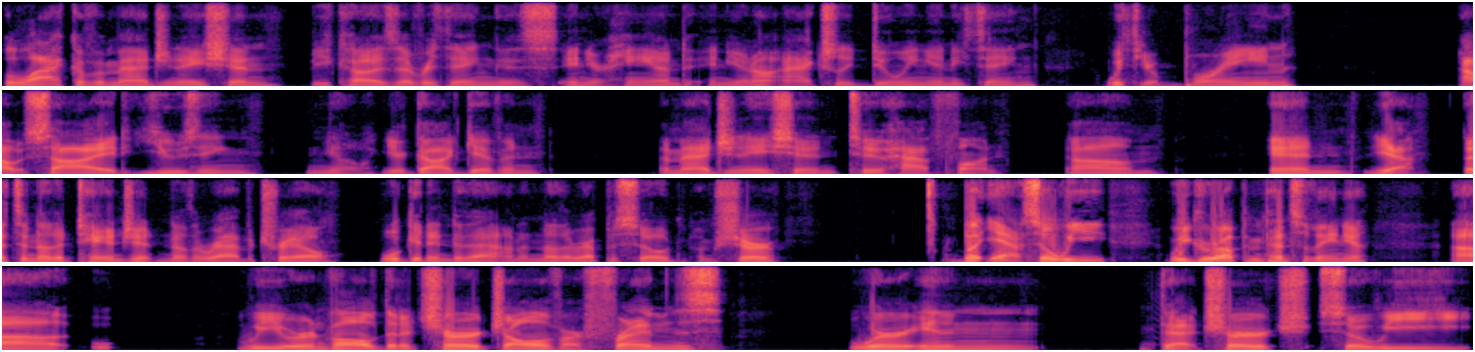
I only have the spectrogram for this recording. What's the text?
lack of imagination because everything is in your hand, and you're not actually doing anything with your brain outside using you know your god-given imagination to have fun. Um and yeah that's another tangent another rabbit trail. We'll get into that on another episode i'm sure. But yeah so we we grew up in pennsylvania. Uh we were involved at a church all of our friends were in that church so we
